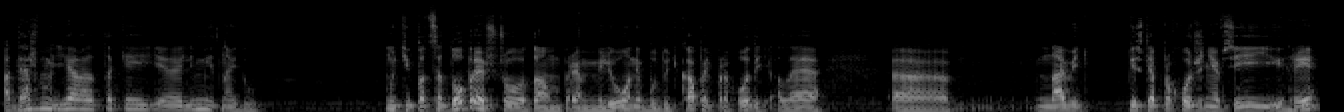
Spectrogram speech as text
А де ж я такий е, ліміт знайду? Ну, типа, це добре, що там прям мільйони будуть капать, приходить, але е, навіть після проходження всієї ігри е,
